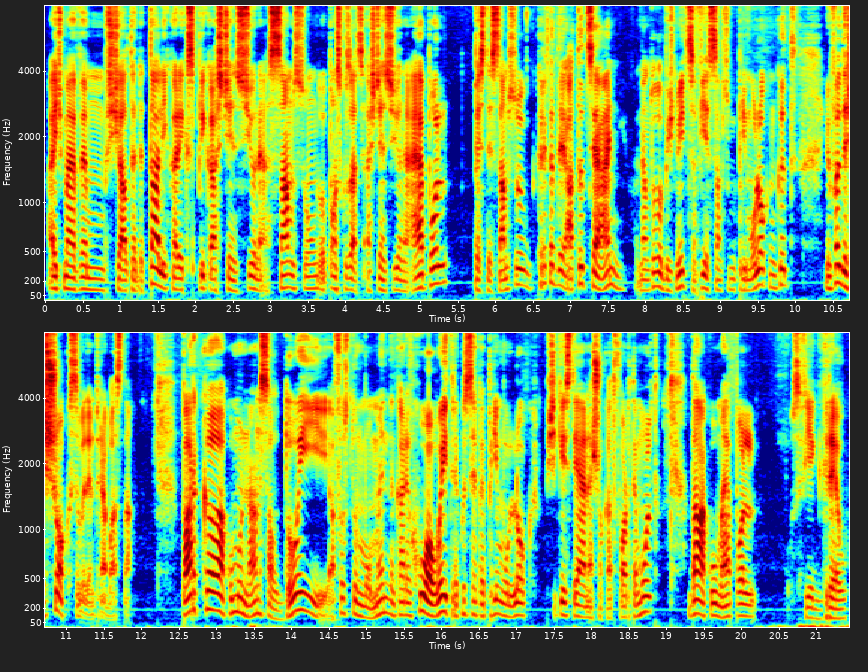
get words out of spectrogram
Aici mai avem și alte detalii care explică ascensiunea Samsung, mă scuzați, ascensiunea Apple peste Samsung. Cred că de atâția ani ne-am tot obișnuit să fie Samsung primul loc, încât e un fel de șoc să vedem treaba asta. Parcă acum un an sau doi a fost un moment în care Huawei trecuse pe primul loc și chestia aia ne-a șocat foarte mult, dar acum Apple o să fie greu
